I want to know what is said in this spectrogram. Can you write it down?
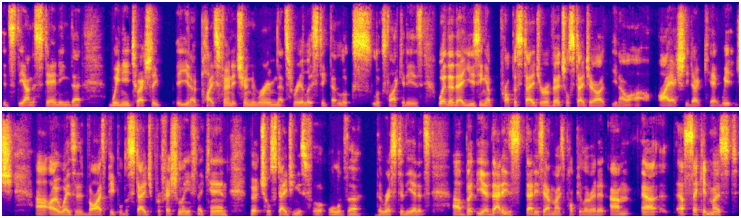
it's the understanding that we need to actually you know place furniture in the room that's realistic that looks looks like it is. Whether they're using a proper stage or a virtual stage I, you know I, I actually don't care which. Uh, I always advise people to stage professionally if they can. Virtual staging is for all of the the rest of the edits. Uh, but yeah that is that is our most popular edit. Um, our, our second most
